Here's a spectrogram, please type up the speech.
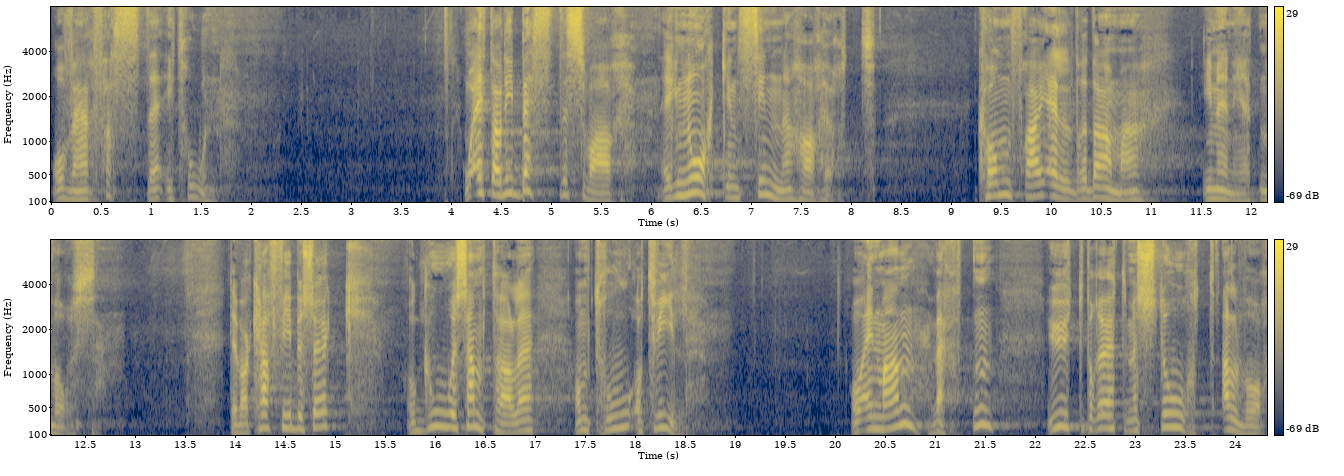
og være faste i troen. Og et av de beste svar jeg noensinne har hørt, kom fra ei eldre dame i menigheten vår. Det var kaffebesøk og gode samtaler om tro og tvil. Og en mann, verten, utbrøt med stort alvor.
